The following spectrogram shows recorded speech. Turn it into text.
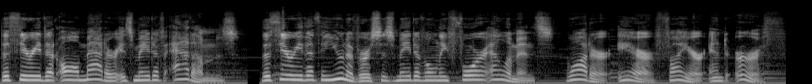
The theory that all matter is made of atoms. The theory that the universe is made of only four elements water, air, fire, and earth.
